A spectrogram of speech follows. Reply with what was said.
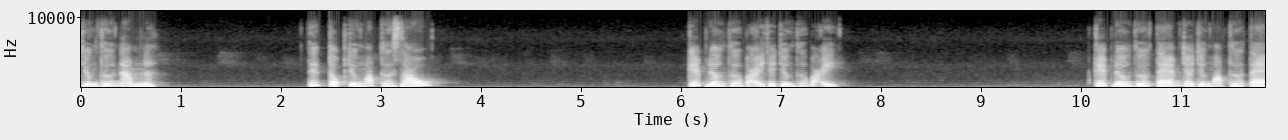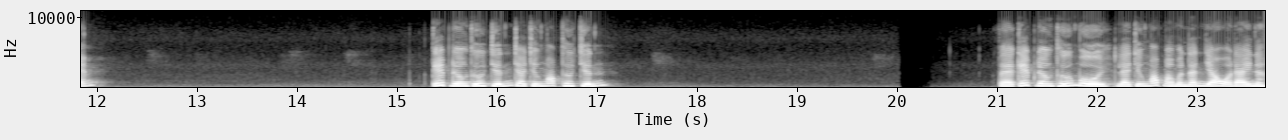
Chân thứ năm nè. Tiếp tục chân móc thứ sáu. Kép đơn thứ bảy cho chân thứ bảy. Kép đơn thứ 8 cho chân móc thứ 8 kép đơn thứ 9 cho chân móc thứ 9 và kép đơn thứ 10 là chân móc mà mình đánh dấu ở đây nè.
